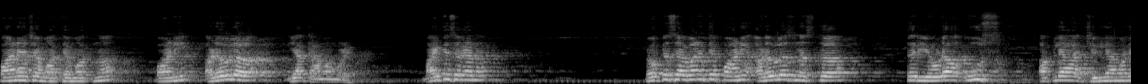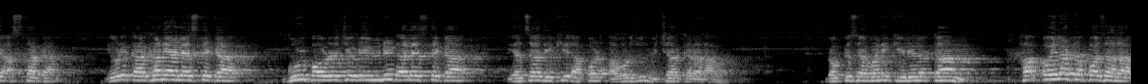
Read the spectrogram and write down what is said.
पाण्याच्या माध्यमातून पाणी अडवलं या कामामुळे. माहिती आहे सगळ्यांना? डॉक्टर साहेबांनी ते पाणी अडवलंच नसतं तर एवढा ऊस आपल्या जिल्ह्यामध्ये असता का? एवढे कारखाने आले असते का? गुळ पावडरचे एवढे युनिट आले असते का? याचा देखील आपण आवर्जून विचार करायला हवा. डॉक्टर साहेबांनी केलेलं काम हा पहिला टप्पा झाला.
